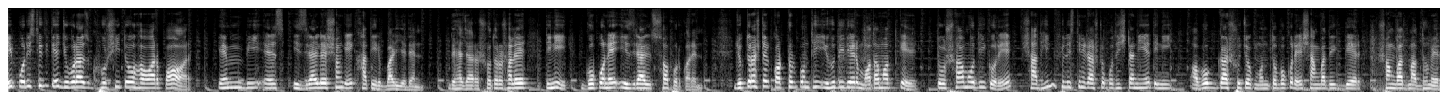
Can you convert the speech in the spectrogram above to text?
এই পরিস্থিতিতে যুবরাজ ঘোষিত হওয়ার পর এমবিএস ইসরায়েলের সঙ্গে খাতির বাড়িয়ে দেন। দু হাজার সতেরো সালে তিনি গোপনে ইসরায়েল সফর করেন। যুক্তরাষ্ট্রের কট্টরপন্থী ইহুদিদের মতামতকে তোষামদি করে স্বাধীন ফিলিস্তিনি রাষ্ট্র প্রতিষ্ঠা নিয়ে তিনি অবজ্ঞাসূচক মন্তব্য করে সাংবাদিকদের সংবাদ মাধ্যমের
